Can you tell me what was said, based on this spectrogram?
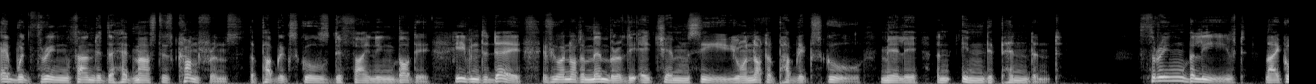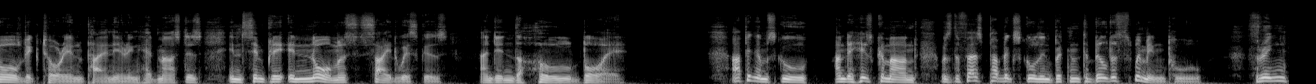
Edward Thring founded the Headmasters' Conference, the public school's defining body. Even today, if you are not a member of the HMC, you are not a public school, merely an independent. Thring believed like all Victorian pioneering headmasters, in simply enormous side whiskers, and in the whole boy. Uppingham School, under his command, was the first public school in Britain to build a swimming pool. Thring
